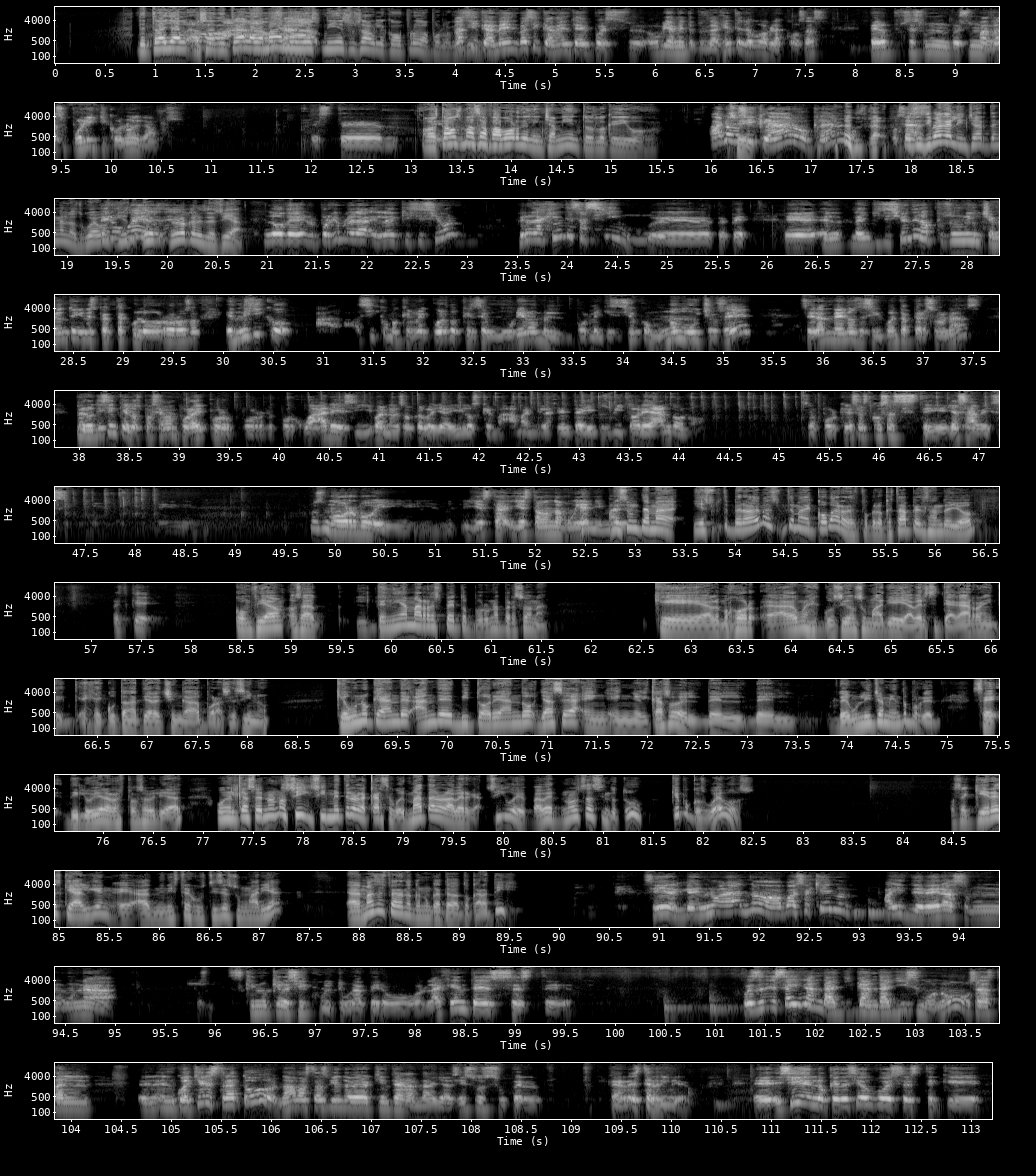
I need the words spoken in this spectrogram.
De entrada, ya, o sea, de entrada la o llamada sea, ni, es, ni es usable como prueba, por lo que entiendo. Básicamente, básicamente, pues, obviamente, pues la gente luego habla cosas, pero pues es un, es un madrazo político, ¿no? Digamos. Este. O estamos más a favor del linchamiento, es lo que digo. Ah, no, sí, claro, claro. O sea, si van a linchar, tengan los huevos. Pero, güey, es, es lo que les decía. Lo de, por ejemplo, la, la Inquisición, pero la gente es así, Pepe. Eh, el- la Inquisición era pues un linchamiento y un espectáculo horroroso. En México, así como que recuerdo que se murieron por la Inquisición como no muchos, ¿eh? Serán menos de 50 personas, pero dicen que los paseaban por ahí por, por, por Juárez y iban al Zócalo y ahí los quemaban y la gente ahí pues vitoreando, ¿no? Sea, porque esas cosas, este, ya sabes, eh, pues morbo y, y esta, y esta onda muy animal. Es un tema, y es pero además es un tema de cobardes, porque lo que estaba pensando yo es que confiaba, o sea, tenía más respeto por una persona que a lo mejor haga una ejecución sumaria y a ver si te agarran y te ejecutan a ti a la chingada por asesino, que uno que ande, ande vitoreando, ya sea en, en el caso del, del, del- de un linchamiento, porque se diluye la responsabilidad, o en el caso de, no, no, sí, sí, mételo a la cárcel, güey, mátalo a la verga. Sí, güey, a ver, no lo estás haciendo tú. Qué pocos huevos. O sea, ¿quieres que alguien eh, administre justicia sumaria? Además, esperando que nunca te va a tocar a ti. Sí, no, ah, no, pues aquí hay de veras un- una, pues, es que no quiero decir cultura, pero la gente es, este, pues es el ganda- gandallismo, ¿no? O sea, hasta el, en, en cualquier estrato, nada más estás viendo a ver a quién te agandallas, y eso es súper, es terrible. Eh, y sí, lo que decía Hugo es este que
